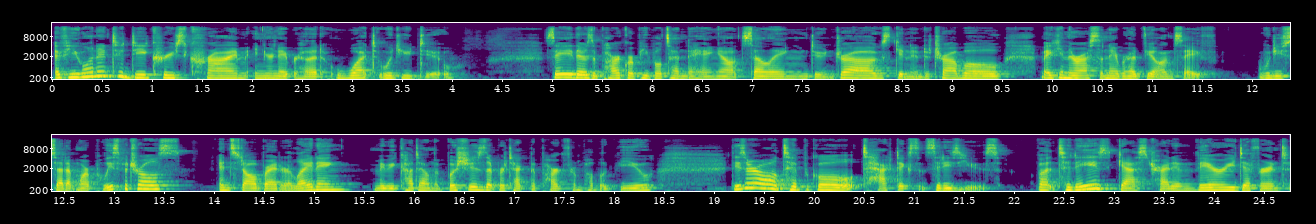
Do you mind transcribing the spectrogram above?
If you wanted to decrease crime in your neighborhood, what would you do? Say there's a park where people tend to hang out selling, doing drugs, getting into trouble, making the rest of the neighborhood feel unsafe. Would you set up more police patrols, install brighter lighting, maybe cut down the bushes that protect the park from public view? These are all typical tactics that cities use. But today's guest tried a very different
